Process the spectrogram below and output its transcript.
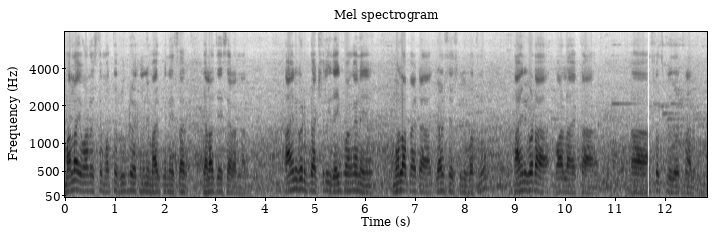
మళ్ళీ ఇవాళ వస్తే మొత్తం రూపురేఖలన్నీ మారిపోయినాయి సార్. ఎలా చేశారన్నారు ఆయన కూడా ఇప్పుడు యాక్చువల్లీ ఇది అయిపోగానే మూలాపేట గర్ల్స్ హై స్కూల్కి పోతున్నాం. ఆయన కూడా వాళ్ళ యొక్క ప్రిన్సిపల్ స్కూల్ చదువుతున్నారు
